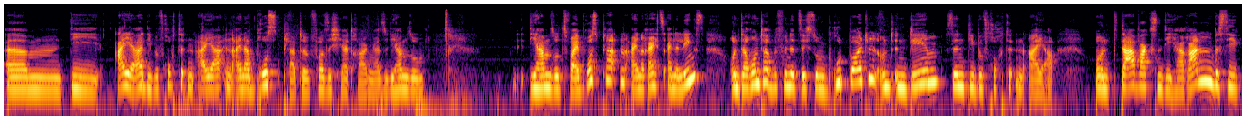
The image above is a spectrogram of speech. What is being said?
ähm, die Eier, die befruchteten Eier, in einer Brustplatte vor sich hertragen. Also die haben so. Die haben so zwei Brustplatten, eine rechts, eine links, und darunter befindet sich so ein Brutbeutel und in dem sind die befruchteten Eier. Und da wachsen die heran, bis sie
